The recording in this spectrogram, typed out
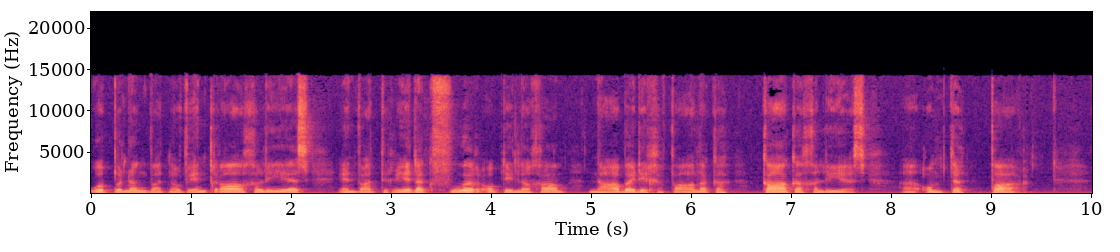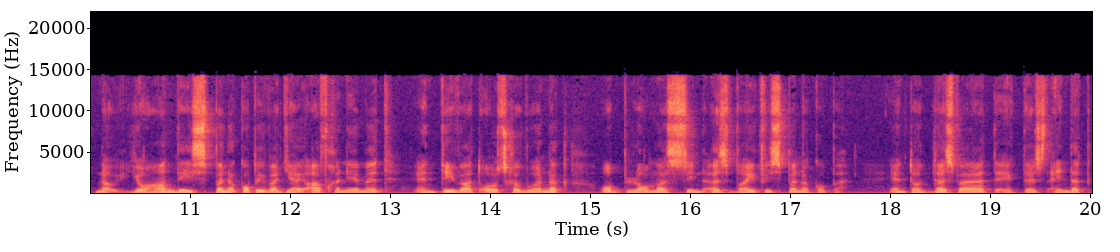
opening wat nou ventraal geleë is en wat redelik voor op die liggaam naby die gevaarlike kake geleë is uh, om te paar. Nou Johan die spinnekoppie wat jy afgeneem het en die wat ons gewoonlik op blomme sien is wyfie spinnekoppe. En tot dusver het ek dus eintlik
